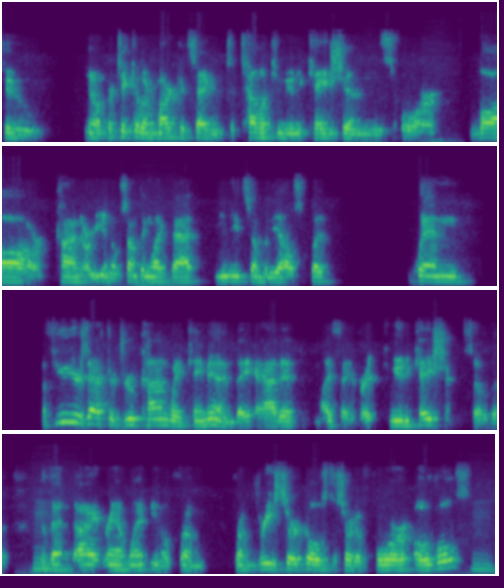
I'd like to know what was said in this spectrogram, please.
to you know a particular market segment, to telecommunications or law or con or you know something like that, you need somebody else. But when a few years after Drew Conway came in, they added my favorite communication. So the, mm-hmm. the Venn diagram went, you know, from from three circles to sort of four ovals. Mm.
